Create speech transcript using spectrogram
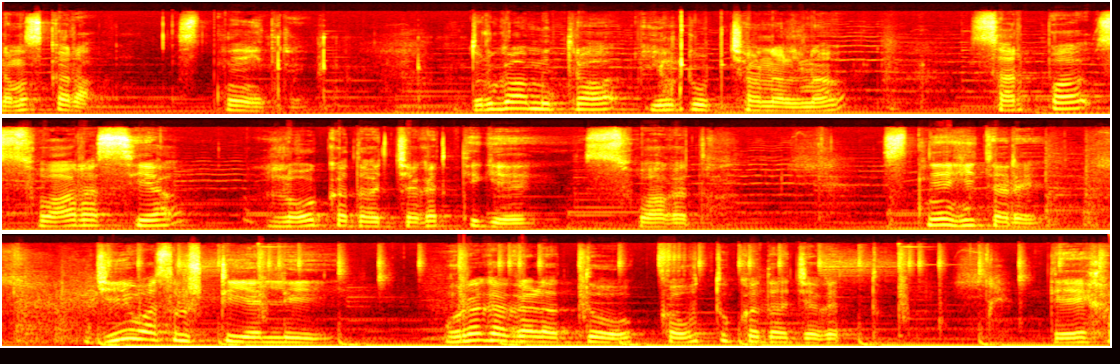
ನಮಸ್ಕಾರ, ಸ್ನೇಹಿತರೆ. ದುರ್ಗಾಮಿತ್ರ ಯೂಟ್ಯೂಬ್ ಚಾನಲ್ನ ಸರ್ಪ ಸ್ವಾರಸ್ಯ ಲೋಕದ ಜಗತ್ತಿಗೆ ಸ್ವಾಗತ. ಸ್ನೇಹಿತರೆ, ಜೀವ ಸೃಷ್ಟಿಯಲ್ಲಿ ಉರಗಗಳದ್ದು ಕೌತುಕದ ಜಗತ್ತು. ದೇಹ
